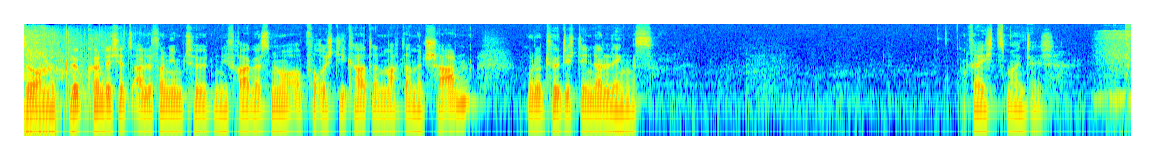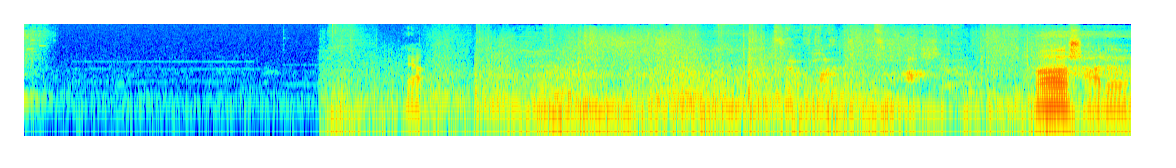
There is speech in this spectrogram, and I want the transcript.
So, mit Glück könnte ich jetzt alle von ihm töten. Die Frage ist nur, opfere ich die Karte und mache damit Schaden oder töte ich den da links? Rechts, meinte ich. Ja. Oh, schade.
